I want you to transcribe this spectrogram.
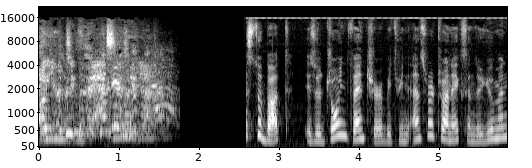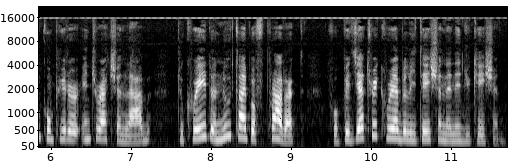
oh, you're too fast. Jesterbot is a joint venture between AnthroTronix and the Human Computer Interaction Lab to create a new type of product for pediatric rehabilitation and education.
